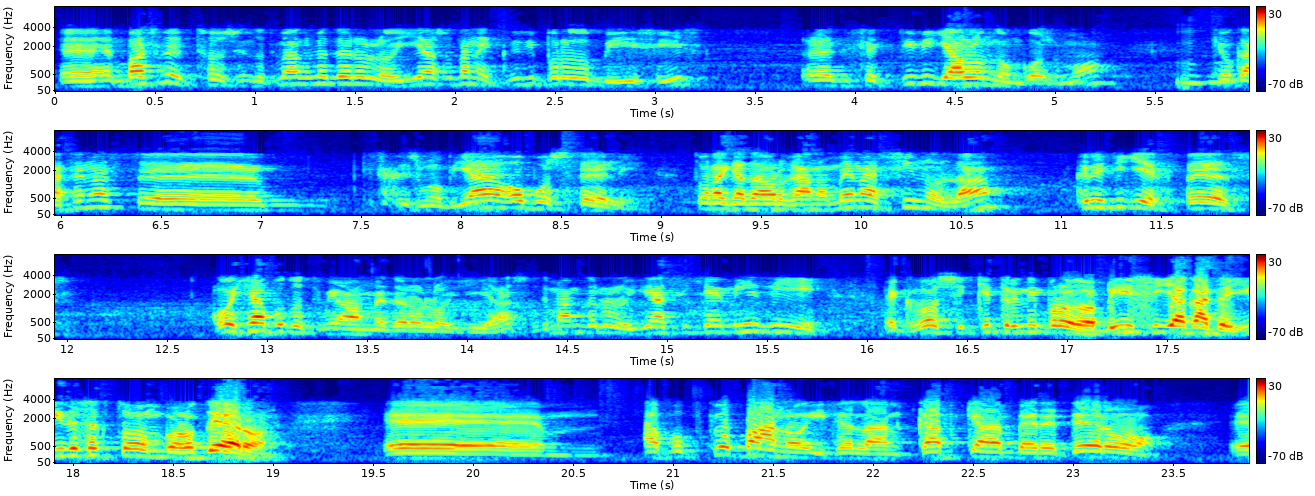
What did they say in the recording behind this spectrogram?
Ε, εν πάση περιπτώσει, το τμήμα της μετεωρολογίας, όταν εκδίδει προειδοποιήσεις, ε, τις εκδίδει για όλον τον κόσμο και ο καθένας ε, τις χρησιμοποιεί όπως θέλει. Τώρα για τα οργανωμένα σύνολα, κρίθηκε χθες όχι από το τμήμα μετεωρολογίας. Το τμήμα μετεωρολογίας είχε ήδη εκδώσει κίτρινη προδοποίηση για καταιγίδες εκ των προτέρων. Ε, από πιο πάνω ήθελαν κάποια περαιτέρω, ε,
